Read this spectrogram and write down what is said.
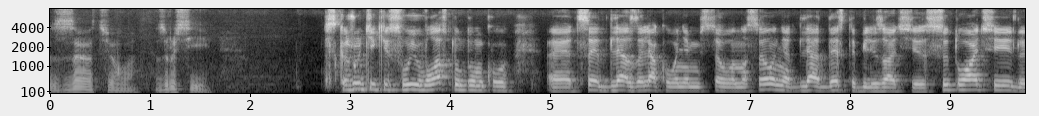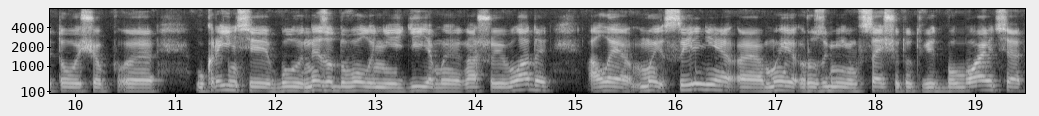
з цього з Росії? Скажу тільки свою власну думку. Е, Це для залякування місцевого населення, для дестабілізації ситуації, для того, щоб е, українці були незадоволені діями нашої влади. Але ми сильні, е, ми розуміємо все, що тут відбувається.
